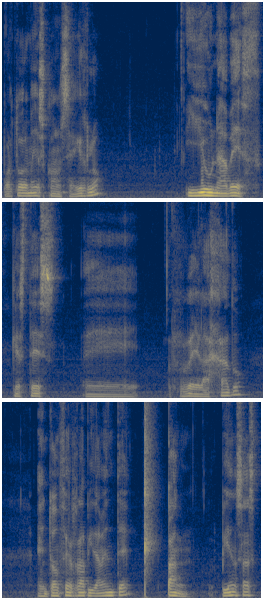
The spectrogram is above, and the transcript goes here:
por todos los medios conseguirlo y una vez que estés eh, relajado, entonces rápidamente, ¡pam!, piensas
